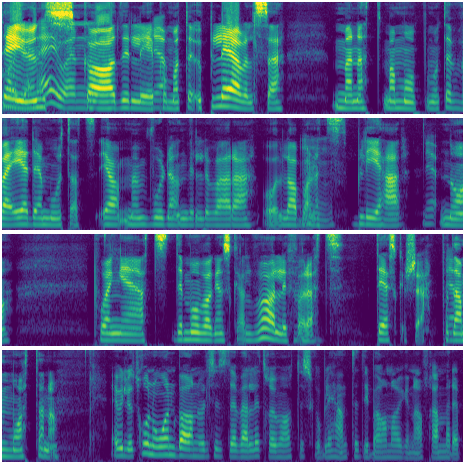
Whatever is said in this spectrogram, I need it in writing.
Det er jo en skadelig Ja. måte opplevelse, men at man må på en måte veie det mot at ja, men hvordan vil det være å la barnet bli her yeah. nå? Poenget er at det må være ganske alvorlig for Mm. at det skal skje på yeah. den måten, da. Jeg vil jo tro noen barn vil synes det er veldig traumatisk å bli hentet i barnehagen av fremmede.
